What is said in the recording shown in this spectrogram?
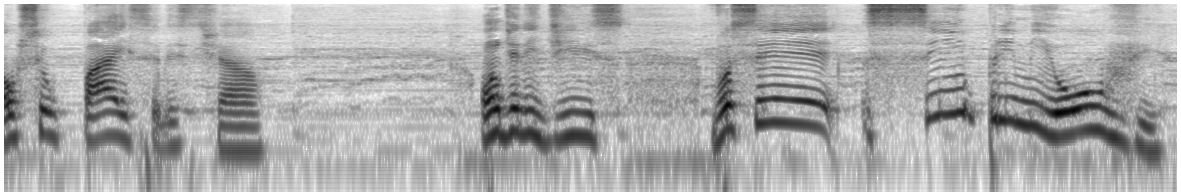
ao seu Pai Celestial, onde ele diz: Você sempre me ouve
